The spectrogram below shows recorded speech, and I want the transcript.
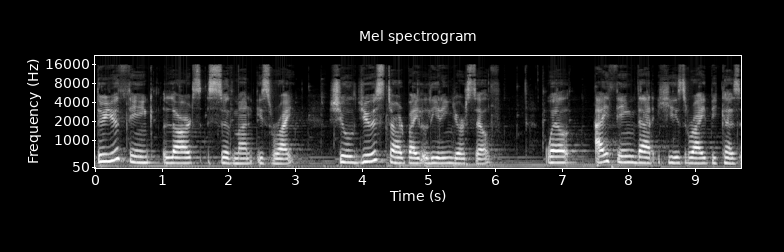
Do you think Lars Sudmann is right? Should you start by leading yourself? Well, I think that he's right because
